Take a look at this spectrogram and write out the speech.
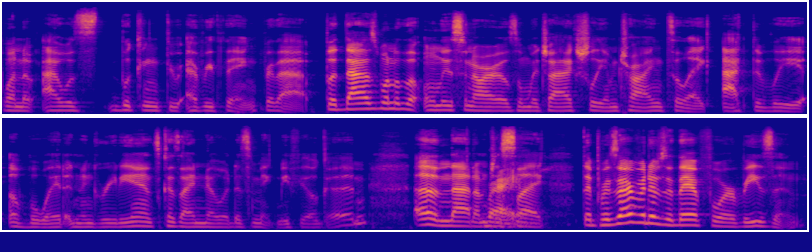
one of I was looking through everything for that. But that is one of the only scenarios in which I actually am trying to like actively avoid an ingredient because I know it doesn't make me feel good. Other than that, I'm right. just like the preservatives are there for a reason.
